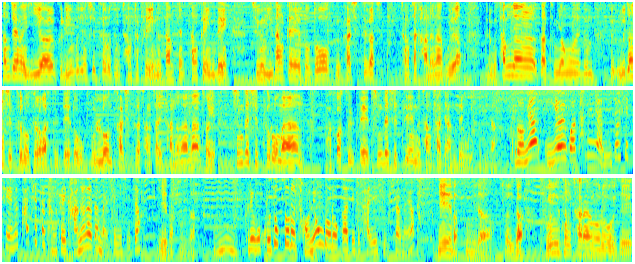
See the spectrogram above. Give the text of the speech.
현재는 2열 그 리무진 시트로 지금 장착되어 있는 상태, 상태인데 지금 이 상태에서도 그 카시트가 지- 장착 가능하고요. 그리고 3열 같은 경우에는 그 의전 시트로 들어갔을 때도 물론 카시트가 장착이 가능하나 저희 침대 시트로만 바꿨을 때 침대 시트에는 장착이 안 되고 있습니다. 그러면 2열과 3열 유저 시트에는 카시트 장착이 가능하다는 말씀이시죠? 예, 맞습니다. 음, 그리고 고속도로 전용 도로까지도 달릴 수 있잖아요. 예, 맞습니다. 저희가 9인승 차량으로 이제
